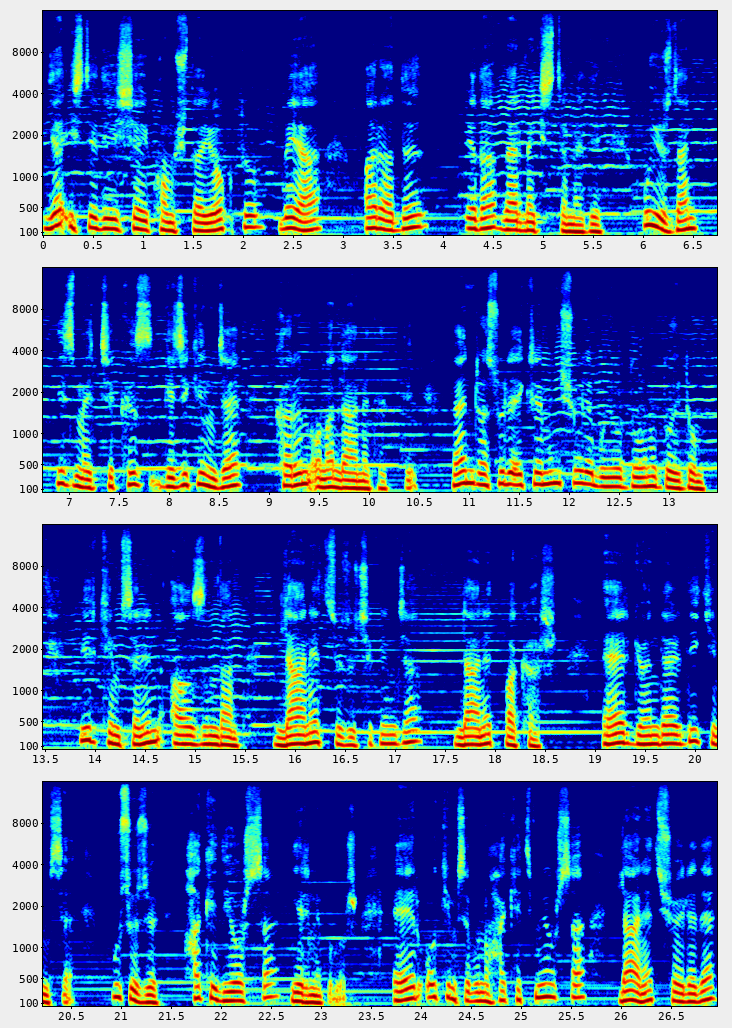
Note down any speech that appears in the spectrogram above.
Ya istediği şey komşuda yoktu veya aradı ya da vermek istemedi. Bu yüzden hizmetçi kız gecikince karın ona lanet etti. Ben Resul-i Ekrem'in şöyle buyurduğunu duydum. Bir kimsenin ağzından lanet sözü çıkınca lanet bakar. Eğer gönderdiği kimse bu sözü hak ediyorsa yerini bulur. Eğer o kimse bunu hak etmiyorsa lanet şöyle de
